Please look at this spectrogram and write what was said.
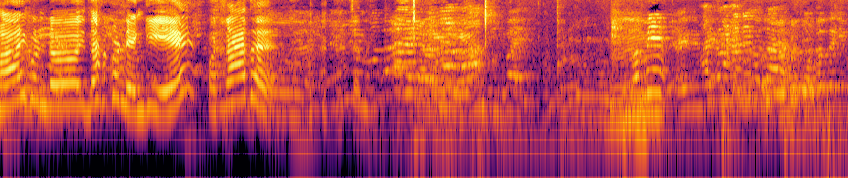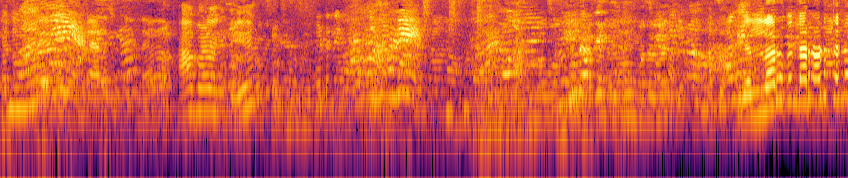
ಹಾಯ್ ಗುಂಡು ಇದು ಹಾಕೊಂಡು ಹೆಂಗಿ? ಹೊಸಾದ? ಚೆನ್ನಾಗಿ ಹಾ ಭಾಳ ಆಗೈತಿ ಎಲ್ಲರೂ ಬಂದಾರ ನೋಡ್ತಾನ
